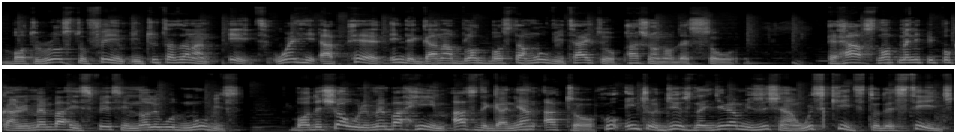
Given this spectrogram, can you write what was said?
but rose to fame in 2008 when he appeared in the Ghana blockbuster movie titled Passion of the Soul. Perhaps not many people can remember his face in Nollywood movies, but the show will remember him as the Ghanaian actor who introduced Nigerian musician Wizkid to the stage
